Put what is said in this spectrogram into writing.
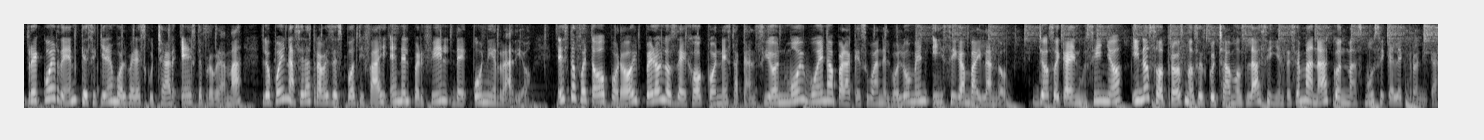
Recuerden que si quieren volver a escuchar este programa, lo pueden hacer a través de Spotify en el perfil de Uniradio. Esto fue todo por hoy, pero los dejo con esta canción muy buena para que suban el volumen y sigan bailando. Yo soy Karen Musiño y nosotros nos escuchamos la siguiente semana con más música electrónica.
